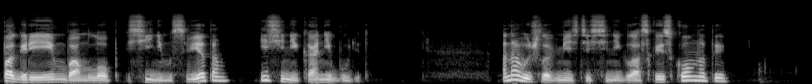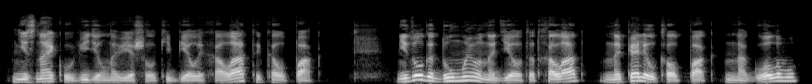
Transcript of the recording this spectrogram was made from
погреем вам лоб синим светом, и синяка не будет». Она вышла вместе с синеглазкой из комнаты. Незнайка увидел на вешалке белый халат и колпак. Недолго думая, он надел этот халат, напялил колпак на голову,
